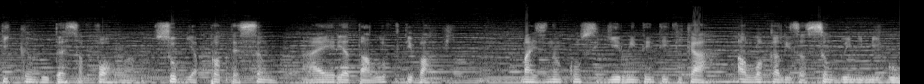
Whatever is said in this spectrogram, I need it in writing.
ficando dessa forma sob a proteção aérea da Luftwaffe, mas não conseguiram identificar a localização do inimigo.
